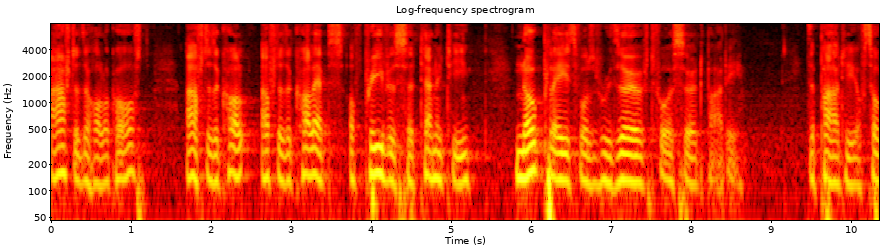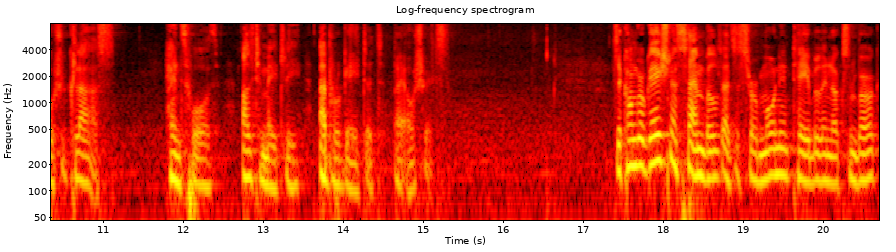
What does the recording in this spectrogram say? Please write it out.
after the Holocaust, after the, col- after the collapse of previous certainty, no place was reserved for a third party, the party of social class, henceforth ultimately abrogated by Auschwitz. The congregation assembled at the ceremonial table in Luxembourg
